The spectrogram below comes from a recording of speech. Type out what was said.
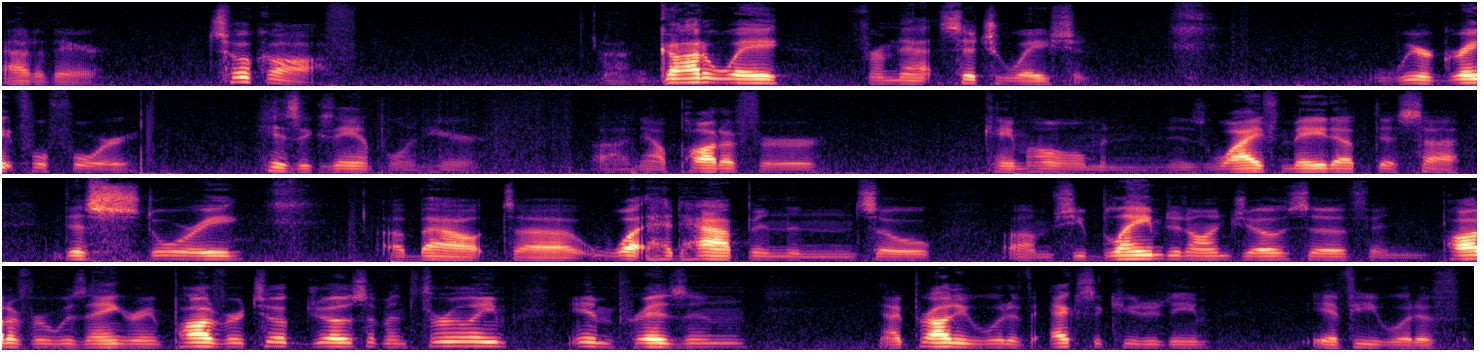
out of there, took off, uh, got away from that situation. We're grateful for his example in here. Uh, now Potiphar came home and his wife made up this uh, this story about uh, what had happened, and so um, she blamed it on Joseph, and Potiphar was angry, and Potiphar took Joseph and threw him in prison. I probably would have executed him if he would have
